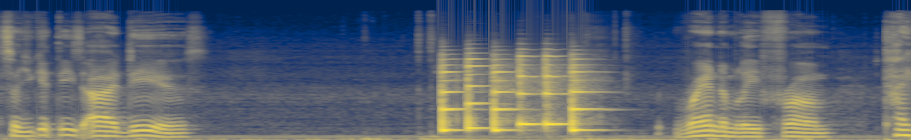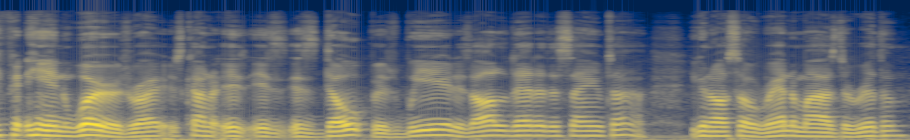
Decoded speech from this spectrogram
So you get these ideas randomly from typing in words, right? It's kind of it, it's, it's dope, it's weird, it's all of that at the same time. You can also randomize the rhythm.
